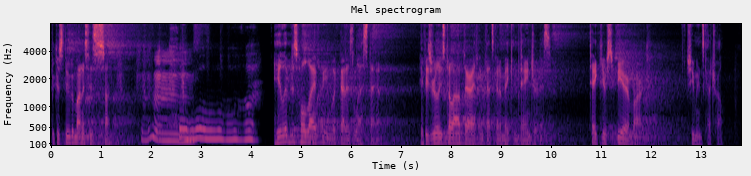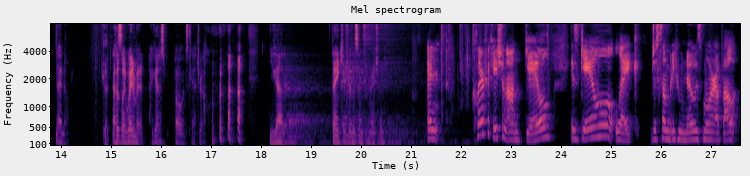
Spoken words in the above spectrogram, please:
because Thugamon is his son. He lived his whole life being looked at as less than. If he's really still out there, I think that's going to make him dangerous. Take your spear, Mark. She means Ketrel. I know. Good. I was like, wait a minute. I got to. Sp- oh, it's Catrell. you got it. Thank you for this information. And clarification on Gail is Gail like just somebody who knows more about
